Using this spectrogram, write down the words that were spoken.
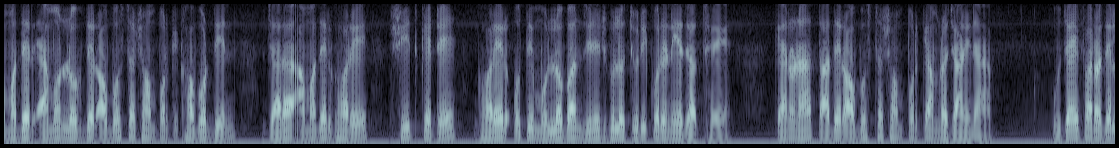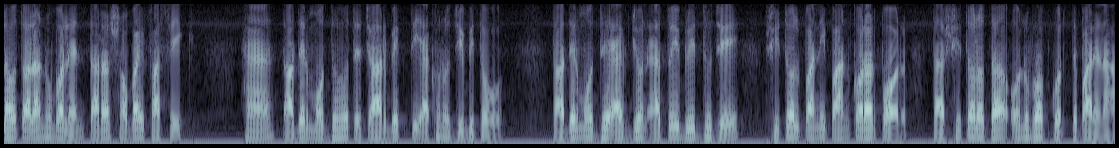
আমাদের এমন লোকদের অবস্থা সম্পর্কে খবর দিন যারা আমাদের ঘরে শীত কেটে ঘরের অতি মূল্যবান জিনিসগুলো চুরি করে নিয়ে যাচ্ছে। কেননা তাদের অবস্থা সম্পর্কে আমরা জানি না। হুজাইফা রদিল্লাহ তালাহু বলেন, তারা সবাই ফাসিক। হ্যাঁ তাদের মধ্য হতে চার ব্যক্তি এখনও জীবিত। তাদের মধ্যে একজন এতই বৃদ্ধ যে শীতল পানি পান করার পর তার শীতলতা অনুভব করতে পারে না।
